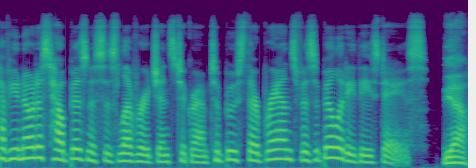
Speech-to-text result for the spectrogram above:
have you noticed how businesses leverage Instagram to boost their brand's visibility these days? Yeah,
